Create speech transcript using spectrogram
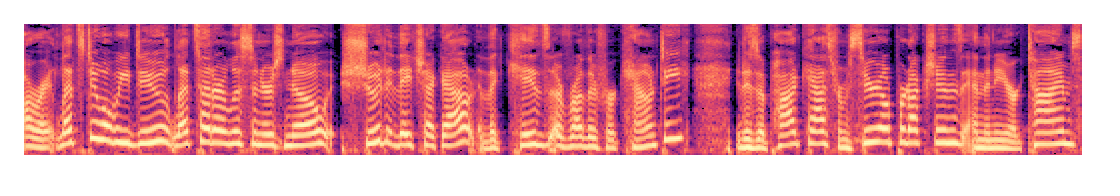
All right, let's do what we do. Let's let our listeners know should they check out The Kids of Rutherford County. It is a podcast from Serial Productions and the New York Times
